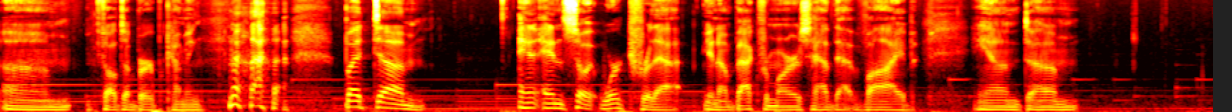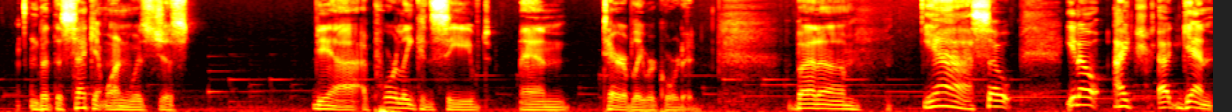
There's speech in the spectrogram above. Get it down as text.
Um, felt a burp coming. but, um, and, and so it worked for that you know, Back from Mars had that vibe. And, um, but the second one was just, yeah, poorly conceived and terribly recorded. But, um, yeah, so, you know, I, again,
